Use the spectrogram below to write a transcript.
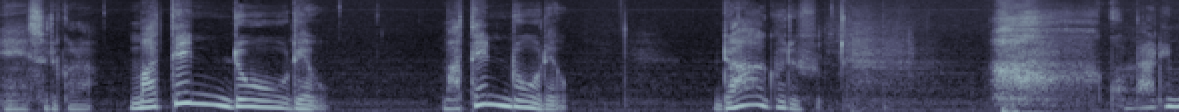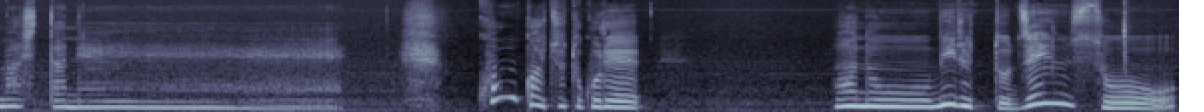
えー、それからマテンローレオ。マテンローレオ。ラーグルフ、はあ、困りましたね今回ちょっとこれあの見ると前走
